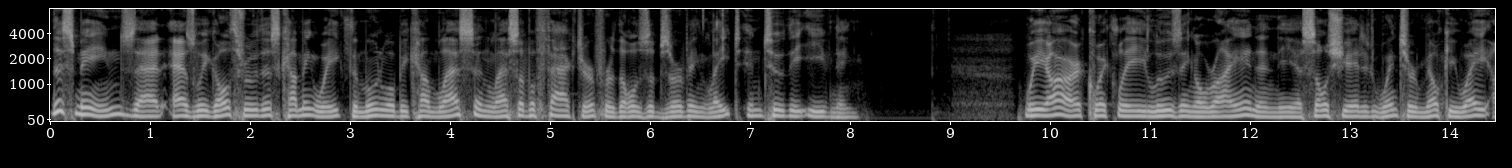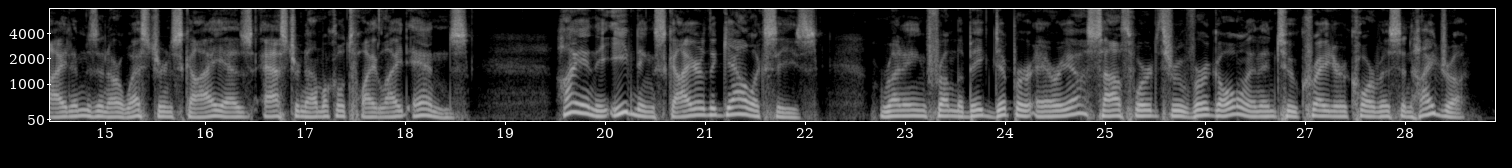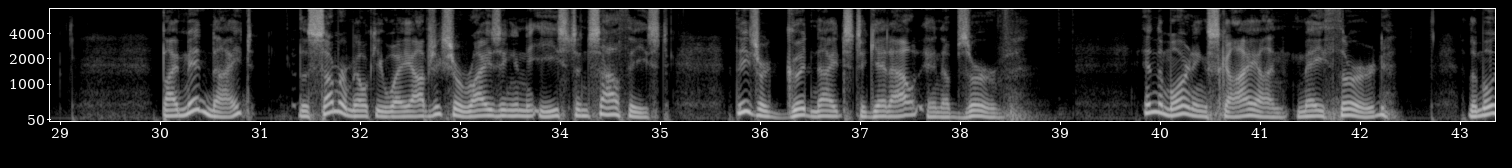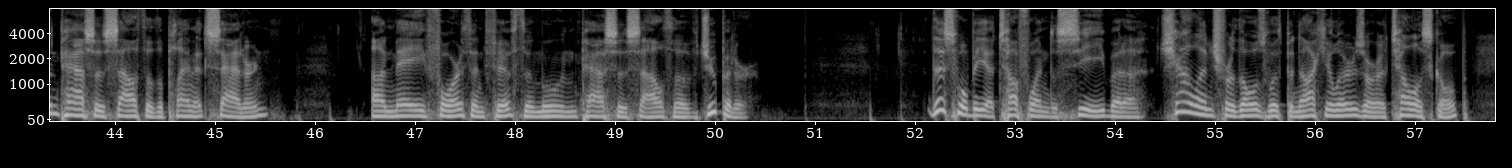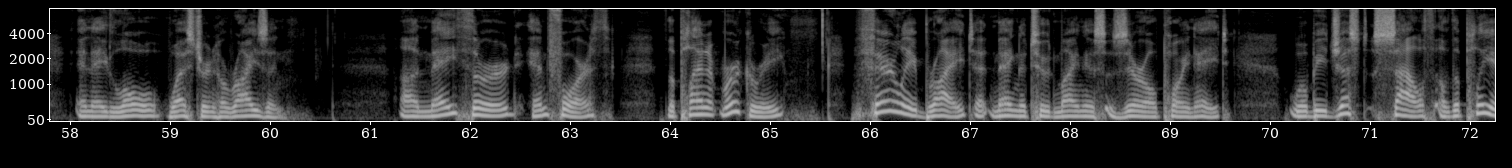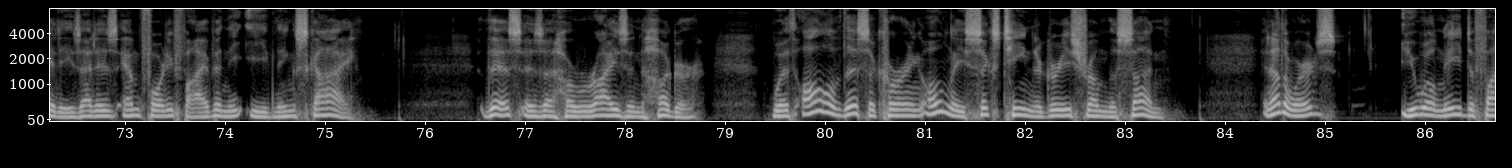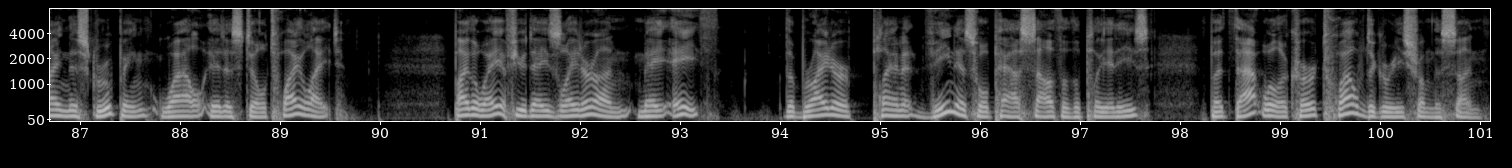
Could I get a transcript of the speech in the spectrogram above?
This means that as we go through this coming week, the moon will become less and less of a factor for those observing late into the evening. We are quickly losing Orion and the associated winter Milky Way items in our western sky as astronomical twilight ends. High in the evening sky are the galaxies, running from the Big Dipper area southward through Virgo and into Crater Corvus and Hydra. By midnight, the summer Milky Way objects are rising in the east and southeast. These are good nights to get out and observe. In the morning sky on May 3rd, the moon passes south of the planet Saturn. On May 4th and 5th, the moon passes south of Jupiter. This will be a tough one to see, but a challenge for those with binoculars or a telescope and a low western horizon. On May 3rd and 4th, the planet Mercury, fairly bright at magnitude minus 0.8, will be just south of the Pleiades, that is M45 in the evening sky. This is a horizon hugger, with all of this occurring only 16 degrees from the Sun. In other words, you will need to find this grouping while it is still twilight. By the way, a few days later, on May 8th, the brighter planet Venus will pass south of the Pleiades, but that will occur 12 degrees from the Sun.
